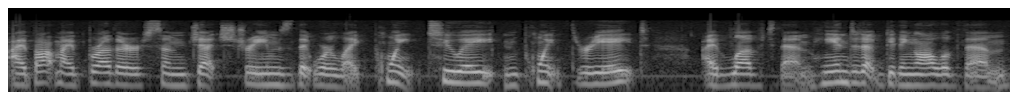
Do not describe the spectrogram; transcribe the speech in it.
I bought my brother some Jetstreams that were like 0.28 and 0.38. I loved them. He ended up getting all of them,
